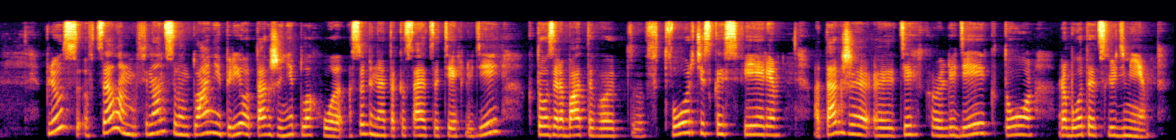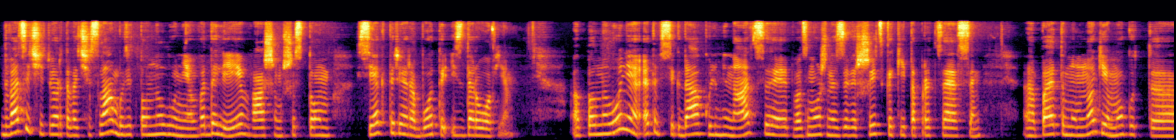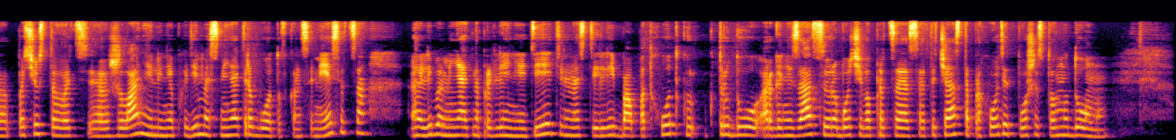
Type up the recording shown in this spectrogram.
Плюс в целом в финансовом плане период также неплохой. Особенно это касается тех людей, кто зарабатывает в творческой сфере, а также э, тех людей, кто работает с людьми. 24 числа будет полнолуние в Водолее в вашем шестом секторе работы и здоровья. А полнолуние — это всегда кульминация, возможность завершить какие-то процессы. Э, поэтому многие могут э, почувствовать э, желание или необходимость менять работу в конце месяца, либо менять направление деятельности, либо подход к труду, организацию рабочего процесса. Это часто проходит по шестому дому.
